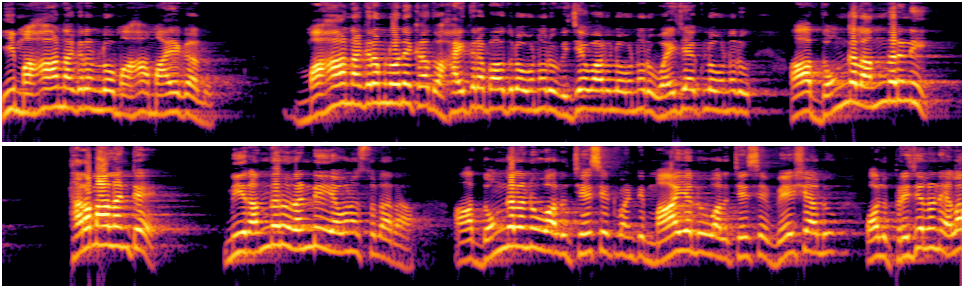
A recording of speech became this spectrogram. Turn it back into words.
ఈ మహానగరంలో మహామాయగాలు మహానగరంలోనే కాదు హైదరాబాదులో ఉన్నారు విజయవాడలో ఉన్నారు వైజాగ్లో ఉన్నారు ఆ దొంగలందరినీ తరమాలంటే మీరందరూ రండి యవనస్తులారా. ఆ దొంగలను వాళ్ళు చేసేటువంటి మాయలు వాళ్ళు చేసే వేషాలు వాళ్ళు ప్రజలను ఎలా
